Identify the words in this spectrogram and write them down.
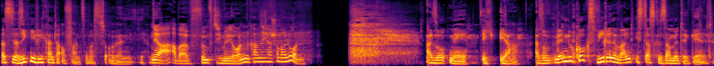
Das ist der signifikante Aufwand, sowas zu organisieren. Ja, aber 50 Millionen kann sich ja schon mal lohnen. Also, nee, ich, ja. Also, wenn du guckst, wie relevant ist das gesammelte Geld?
